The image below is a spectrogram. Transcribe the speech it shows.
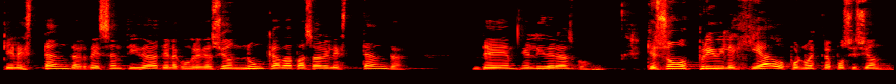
que el estándar de santidad de la congregación nunca va a pasar el estándar del liderazgo, que somos privilegiados por nuestra posición,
